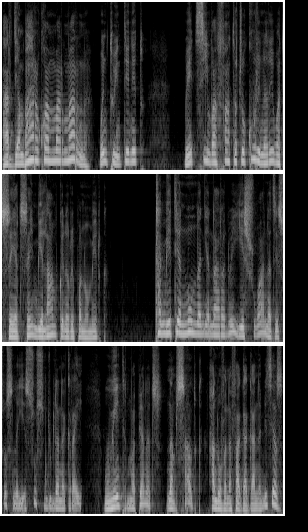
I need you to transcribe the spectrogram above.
Ary dia ambarako amin'ny marimarina, hoy ny tohinteny eto, hoe tsy mba fantatro akory ianareo hatrizay hatrizay, miela amiko ianareo mpanao meloka. Ka mety hanonona ny anarany hoe Iesoà na Jesosy na Iesosy ny olona anankiray ho entiny mampianatra na misandoka hanaovana fahagagana mihitsy aza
